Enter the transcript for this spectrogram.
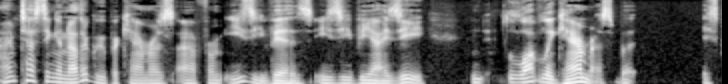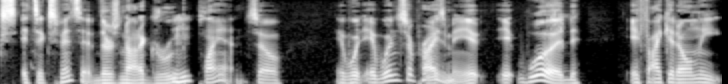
I'm testing another group of cameras uh, from EZVIZ, EZVIZ. Lovely cameras, but it's it's expensive. There's not a group Mhm. plan, so it would it wouldn't surprise me. It it would if I could only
